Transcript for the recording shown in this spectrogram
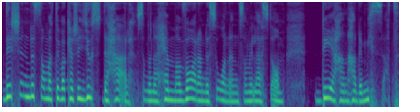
det kändes som att det var kanske just det här som den här hemmavarande sonen som vi läste om, det han hade missat.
